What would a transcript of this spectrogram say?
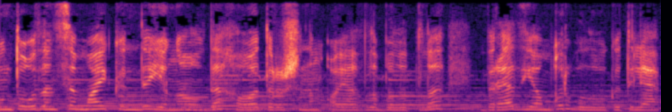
Он тоғыҙынсы май көнде Яңауылда һауа торышының аяҙлы болотлы, берәҙ ямғыр булыуы көтөлә.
